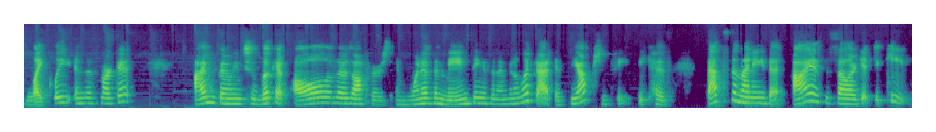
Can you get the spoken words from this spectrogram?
likely in this market, I'm going to look at all of those offers. And one of the main things that I'm going to look at is the option fee because that's the money that I, as the seller, get to keep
